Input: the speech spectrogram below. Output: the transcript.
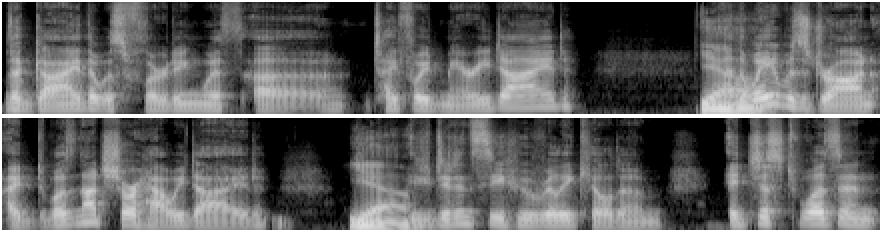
the guy that was flirting with uh Typhoid Mary died. yeah. And the way it was drawn, I was not sure how he died. yeah. You didn't see who really killed him. It just wasn't.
